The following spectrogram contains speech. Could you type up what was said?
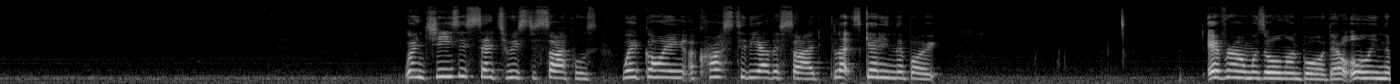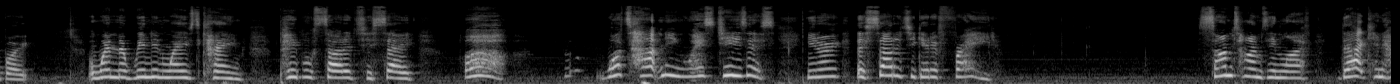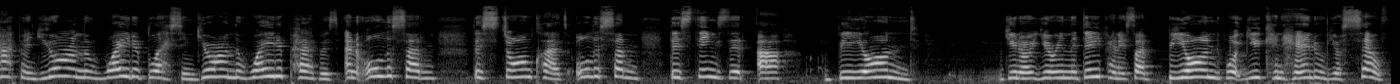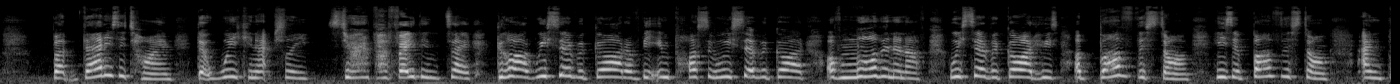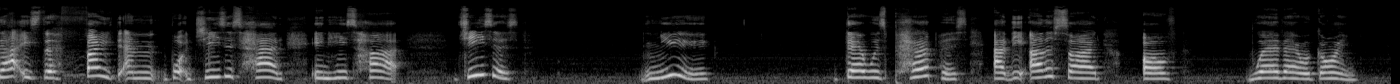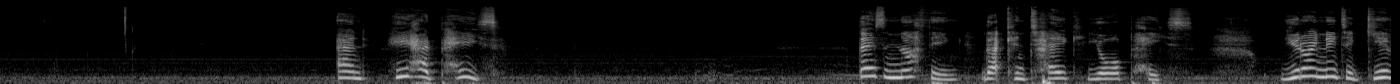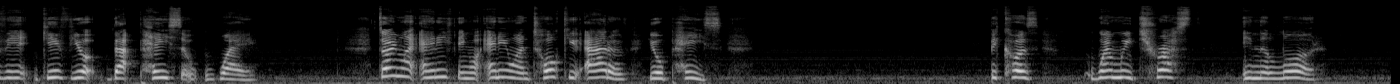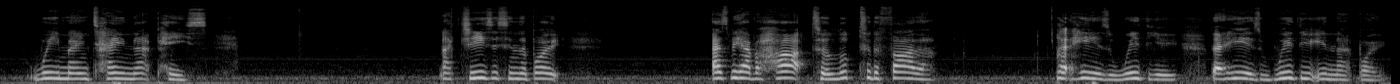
When Jesus said to his disciples, We're going across to the other side, let's get in the boat. everyone was all on board, they were all in the boat. And when the wind and waves came, people started to say, Oh, what's happening? Where's Jesus? You know, they started to get afraid. Sometimes in life, that can happen. You're on the way to blessing, you're on the way to purpose, and all of a sudden, there's storm clouds. All of a sudden, there's things that are beyond you know, you're in the deep and It's like beyond what you can handle yourself. But that is a time that we can actually stir up our faith and say, God, we serve a God of the impossible. We serve a God of more than enough. We serve a God who's above the storm. He's above the storm. And that is the faith and what Jesus had in his heart. Jesus knew there was purpose at the other side of where they were going. And he had peace. There's nothing that can take your peace. You don't need to give it give your that peace away. Don't let anything or anyone talk you out of your peace. Because when we trust in the Lord, we maintain that peace. Like Jesus in the boat, as we have a heart to look to the Father, that He is with you, that He is with you in that boat.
